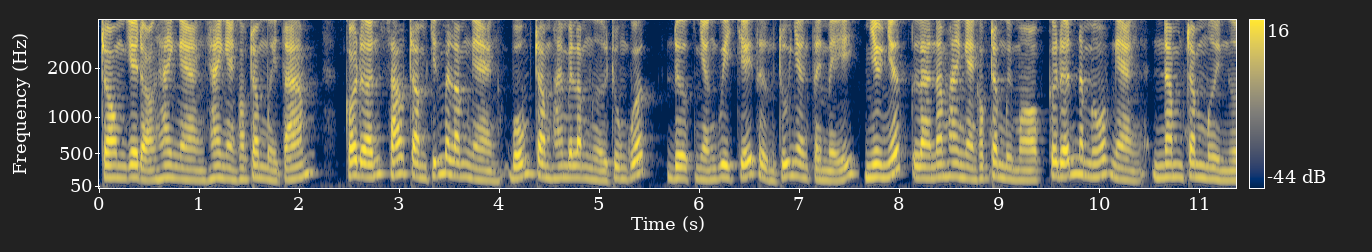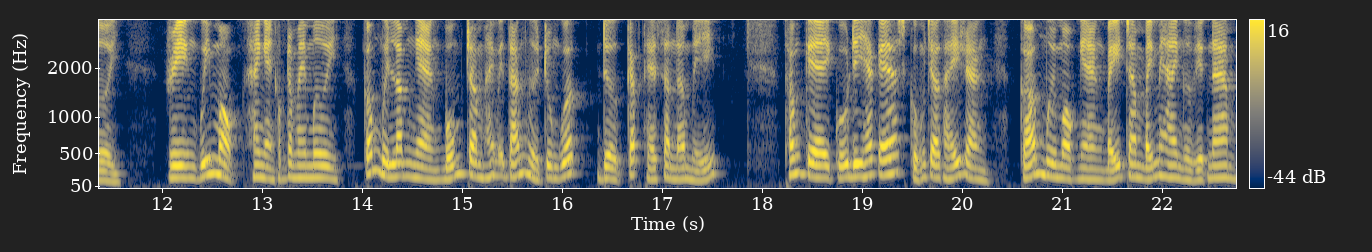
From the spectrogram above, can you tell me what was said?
trong giai đoạn 2000-2018, có đến 695.425 người Trung Quốc được nhận quy chế thường trú nhân tại Mỹ. Nhiều nhất là năm 2011 có đến 51.510 người. Riêng quý 1 2020 có 15.428 người Trung Quốc được cấp thẻ xanh ở Mỹ. Thống kê của DHS cũng cho thấy rằng có 11.772 người Việt Nam,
